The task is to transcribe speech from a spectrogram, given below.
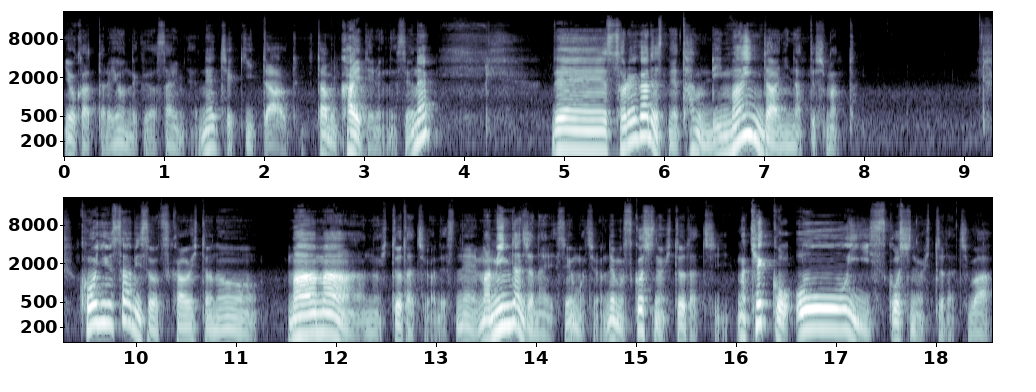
よかったら読んでくださいみたいなね。チェックイットアウト。多分書いてるんですよね。で、それがですね、多分リマインダーになってしまった。こういうサービスを使う人のまあまあの人たちはですねまあみんなじゃないですよもちろんでも少しの人たち、まあ、結構多い少しの人たちは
